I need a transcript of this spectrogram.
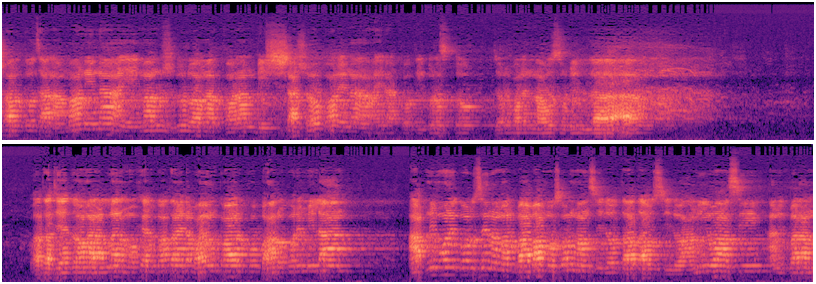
শর্ত যারা মানে না, এই মানুষগুলো আমার কোরআন বিশ্বাসও করে না, এরা ক্ষতিগ্রস্ত। জোরে বলেন, নাউজুবিল্লাহ। কথা যেহেতু আমার আল্লাহর মুখের কথা, এটা ভয়ঙ্কর, খুব ভালো করে মিলান। আপনি মনে করছেন আমার বাবা মুসলমান ছিল, দাদাও ছিল, আমিও আছি, আমি কোরআন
